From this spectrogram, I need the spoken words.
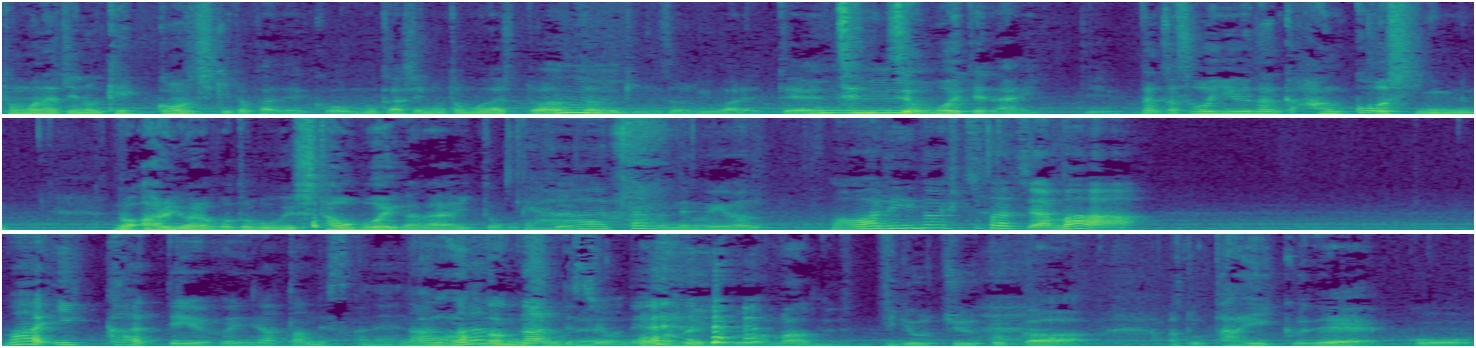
友達の結婚式とかでこう昔の友達と会った時にそう言われて、うん。全然覚えてないっていうなんかそういうなんか反抗心のあるようなこと僕した覚えがないと思って。いやー多分でもよ周りの人たちはまあまあいいかっていうふうになったんですかね。ななんなんでしょうね。わかんないけど、まあ、授業中とか、あと体育で、こ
